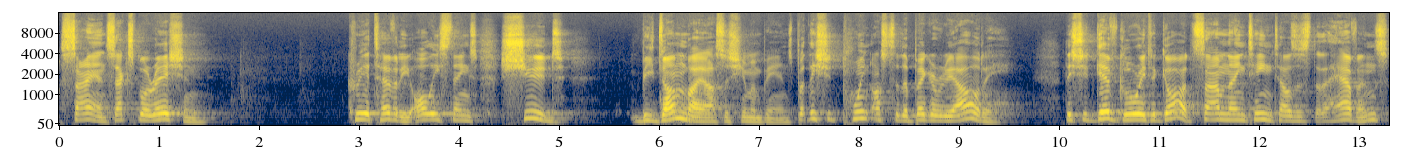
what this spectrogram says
Science, exploration creativity, all these things should be done by us as human beings, but they should point us to the bigger reality. They should give glory to God. Psalm 19 tells us that the heavens,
